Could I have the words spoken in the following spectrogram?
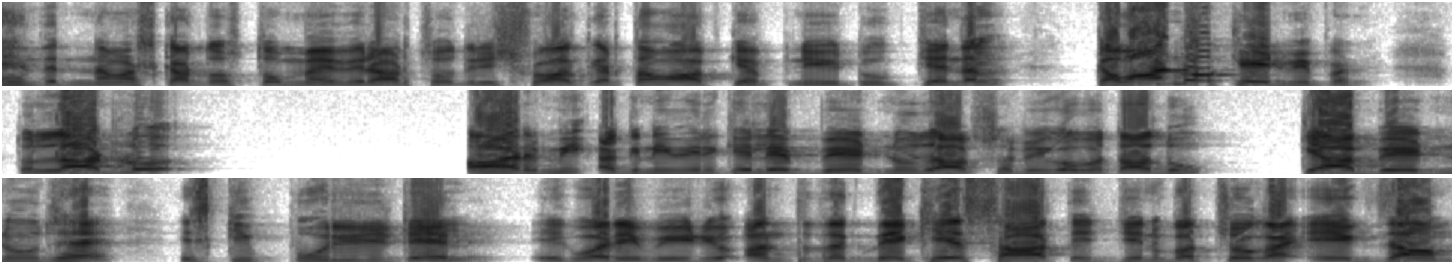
हिंद, नमस्कार दोस्तों, मैं विराट चौधरी स्वागत करता हूँ आपके अपने यूट्यूब चैनल कमांडो अकेडमी पर। तो लाडलो आर्मी अग्निवीर के लिए बेड न्यूज़ आप सभी को बता दूँ, क्या बेड न्यूज़ है? इसकी पूरी डिटेल एक बार ये वीडियो अंत तक देखिए, साथ ही जिन बच्चों का एग्ज़ाम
